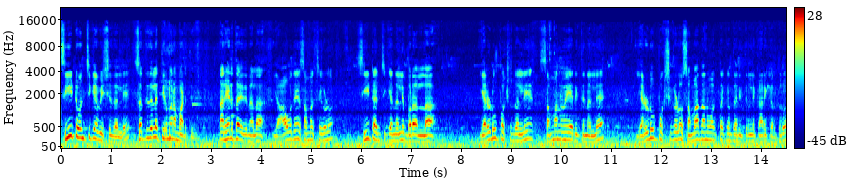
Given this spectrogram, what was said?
ಸೀಟ್ ಹಂಚಿಕೆ ವಿಷಯದಲ್ಲಿ ಸದ್ಯದಲ್ಲೇ ತೀರ್ಮಾನ ಮಾಡ್ತೀವಿ. ನಾನು ಹೇಳ್ತಾ ಇದ್ದೀನಲ್ಲ, ಯಾವುದೇ ಸಮಸ್ಯೆಗಳು ಸೀಟ್ ಹಂಚಿಕೆಯಲ್ಲಿ ಬರಲ್ಲ. ಎರಡೂ ಪಕ್ಷದಲ್ಲಿ ಸಮನ್ವಯ ರೀತಿಯಲ್ಲೇ ಎರಡೂ ಪಕ್ಷಗಳು ಸಮಾಧಾನವಾಗ್ತಕ್ಕಂಥ ರೀತಿಯಲ್ಲಿ ಕಾರ್ಯಕರ್ತರು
